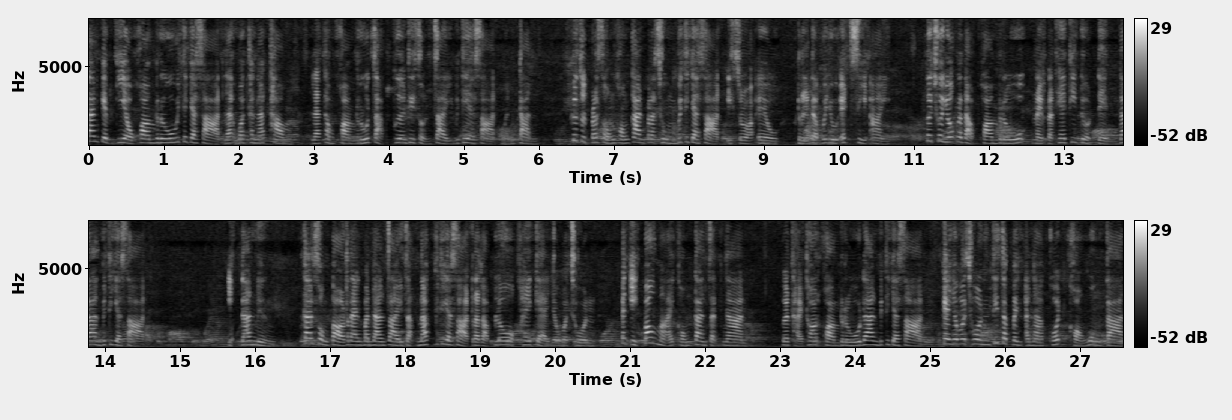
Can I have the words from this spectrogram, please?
การเก็บเกี่ยวความรู้วิทยาศาสตร์ และวัฒนธรรม และทำความรู้จักเพื่อนที่สนใจวิทยาศาสตร์เหมือนกัน คือจุดประสงค์ของการประชุมวิทยาศาสตร์อิสราเอล หรือ WHCI เพื่อช่วยยกระดับความรู้ในประเทศที่โดดเด่นด้านวิทยาศาสตร์ อีกด้านหนึ่ง การส่งต่อแรงบันดาลใจจากนักวิทยาศาสตร์ระดับโลกให้แก่เยาวชน เป็นอีกเป้าหมายของการจัดงาน เพื่อถ่ายทอดความรู้ด้านวิทยาศาสตร์ แก่เยาวชนที่จะเป็นอนาคตของวงการ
